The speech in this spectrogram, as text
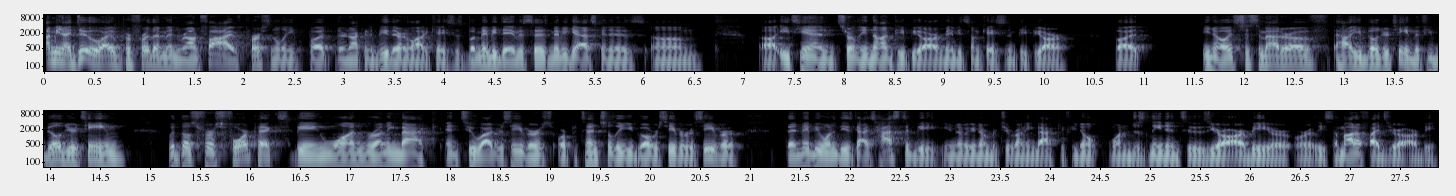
I mean, I do. I would prefer them in round five personally, but they're not going to be there in a lot of cases. But maybe Davis is, maybe Gaskin is. Um, uh, Etienne certainly non PPR, maybe in some cases in PPR. But you know, it's just a matter of how you build your team. If you build your team with those first four picks being one running back and two wide receivers, or potentially you go receiver receiver, then maybe one of these guys has to be, you know, your number two running back if you don't want to just lean into zero RB or or at least a modified zero RB.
